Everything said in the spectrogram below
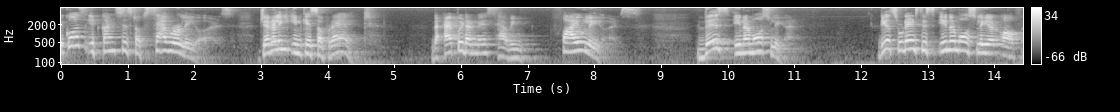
because it consists of several layers generally in case of rat the epidermis having five layers this innermost layer dear students this innermost layer of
